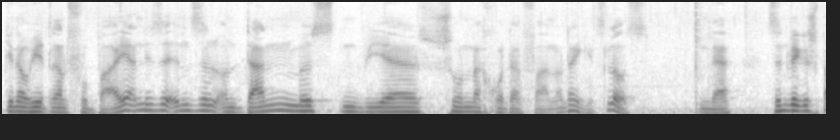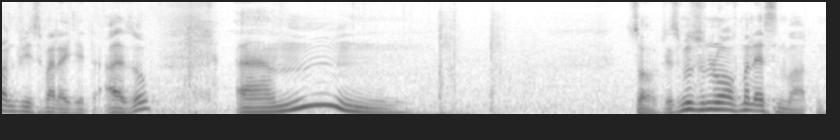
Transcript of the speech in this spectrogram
Genau hier dran vorbei an dieser Insel. Und dann müssten wir schon nach runterfahren. Und dann geht's los. Na, sind wir gespannt, wie es weitergeht. Also, ähm... So, jetzt müssen wir nur auf mein Essen warten.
